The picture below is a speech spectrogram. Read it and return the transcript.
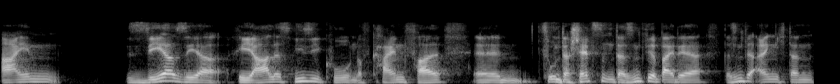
ein sehr, sehr reales Risiko und auf keinen Fall äh, zu unterschätzen. Und da sind wir bei der, da sind wir eigentlich dann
